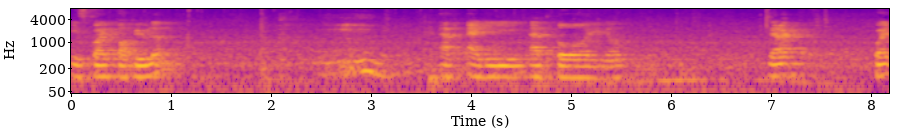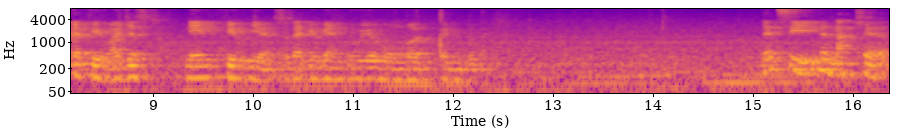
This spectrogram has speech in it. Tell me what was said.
is quite popular. App Annie, AppBoy, you know. There are quite a few. I just named few here so that you can do your homework when you do that. Let's see in a nutshell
